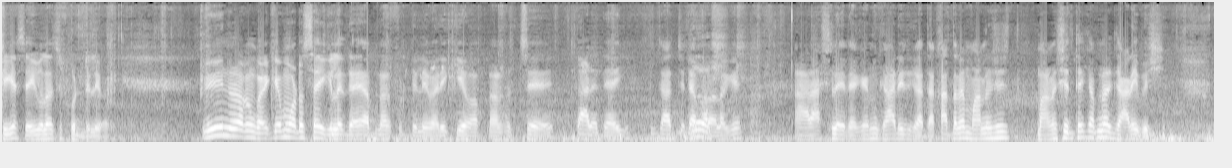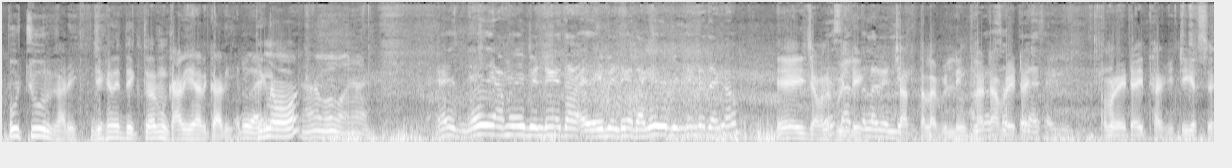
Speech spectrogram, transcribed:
ঠিক আছে? এগুলো হচ্ছে ফুড ডেলিভারি। বিভিন্ন রকম গাড়ি কেউ মোটর সাইকেলে দেয় আপনার ফুড ডেলিভারি কেউ আপনার হচ্ছে কারে দেয় যার যেটা ভালো লাগে। আর আসলে দেখেন গাড়ির গাদা। কাতারে মানুষের মানুষের থেকে আপনার গাড়ি বেশি। প্রচুর গাড়ি। যেখানে দেখতে পারবেন গাড়ি আর গাড়ি। ঠিক না মামা? হ্যাঁ মামা হ্যাঁ। আমরা এই বিল্ডিং এই বিল্ডিং এ থাকি এই বিল্ডিংটা দেখাও। এই যে আমরা বিল্ডিং চারতলা বিল্ডিং ফ্ল্যাট আমরা আমরা এটাই আমরা এটাই থাকি ঠিক আছে?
